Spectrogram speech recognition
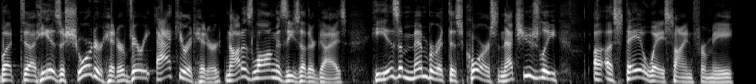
but uh, he is a shorter hitter, very accurate hitter, not as long as these other guys. He is a member at this course, and that's usually a, a stay away sign for me,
